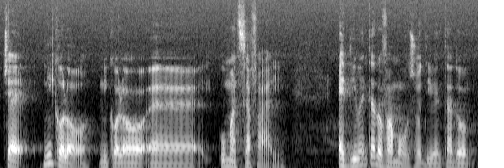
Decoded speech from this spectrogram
Cioè Nicolò, Nicolò eh, Uman Safari è diventato famoso, è diventato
